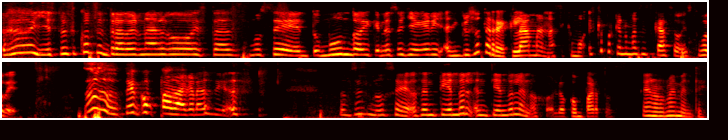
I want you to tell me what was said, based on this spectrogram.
ay, estás concentrado en algo, estás, no sé, en tu mundo y que en eso lleguen y incluso te reclaman, así como, es que ¿por qué no me haces caso? Es como de, "Ah, estoy ocupada, gracias. Entonces, no sé, o sea, entiendo, el- entiendo el enojo, lo comparto enormemente.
